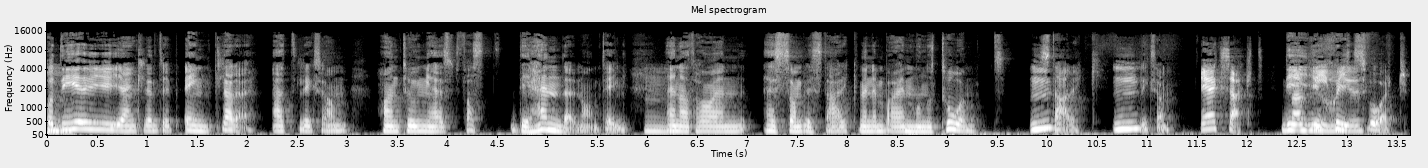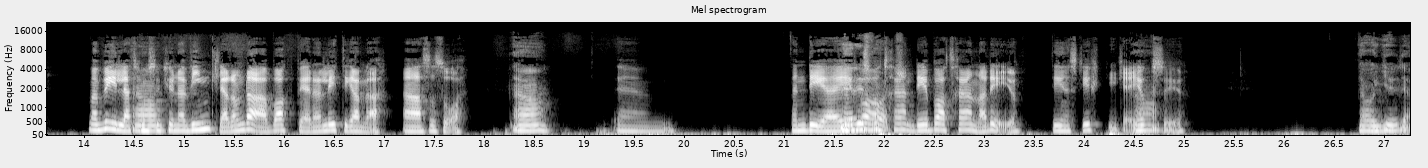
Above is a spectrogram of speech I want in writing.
Och det är ju egentligen typ enklare att liksom ha en tung häst fast det händer någonting. Än att ha en häst som blir stark men den bara är monotont stark. Liksom. ja, exakt. Det är Man ju vill skitsvårt. Man vill att hon Ja. ska kunna vinkla de där bakbenen lite grann. Alltså så. Ja. Ehm, men det är, Nej, det är bara, svårt. trä- det är bara att träna det ju. Det är en styrkegrej Ja. också ju. ja, gud ja.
